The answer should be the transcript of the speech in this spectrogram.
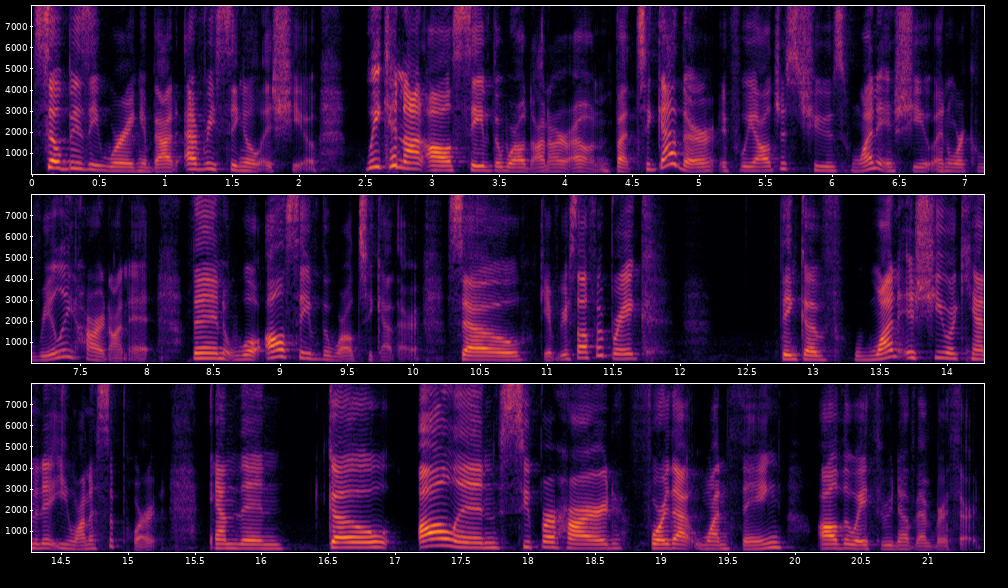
so busy worrying about every single issue. We cannot all save the world on our own, but together, if we all just choose one issue and work really hard on it, then we'll all save the world together. So give yourself a break. Think of one issue or candidate you want to support, and then go all in super hard for that one thing all the way through November 3rd.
